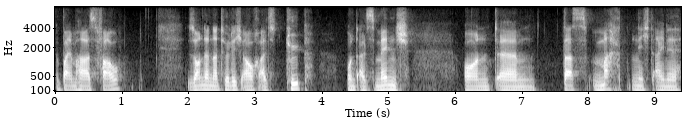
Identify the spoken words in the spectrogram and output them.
beim HSV, sondern natürlich auch als Typ und als Mensch. Und ähm, das macht nicht eine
